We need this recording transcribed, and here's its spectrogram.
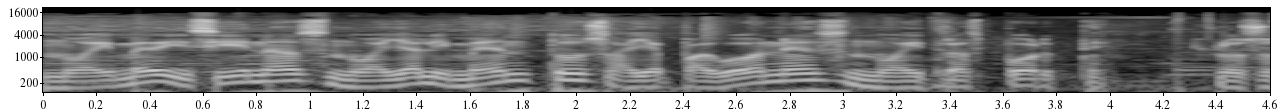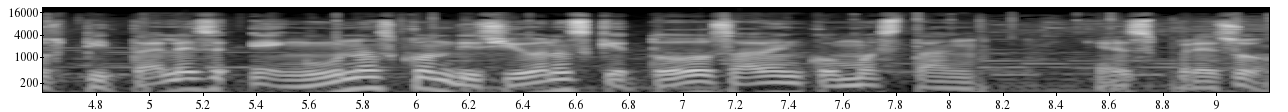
No hay medicinas, no hay alimentos, hay apagones, no hay transporte. Los hospitales en unas condiciones que todos saben cómo están, expresó.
